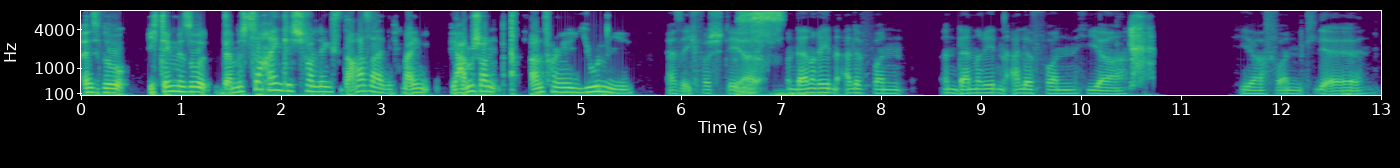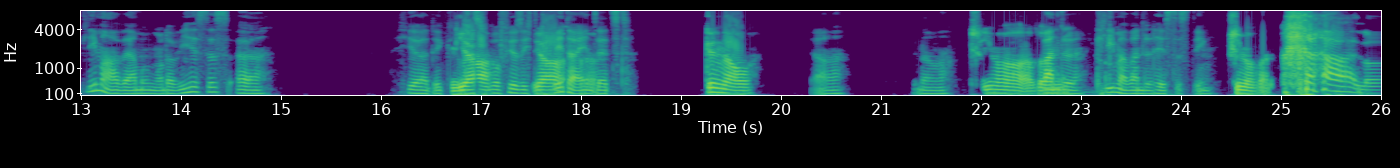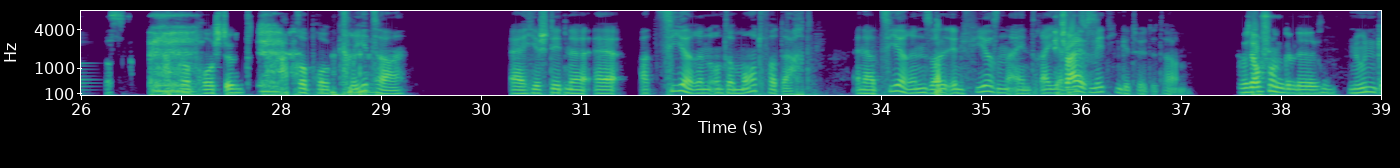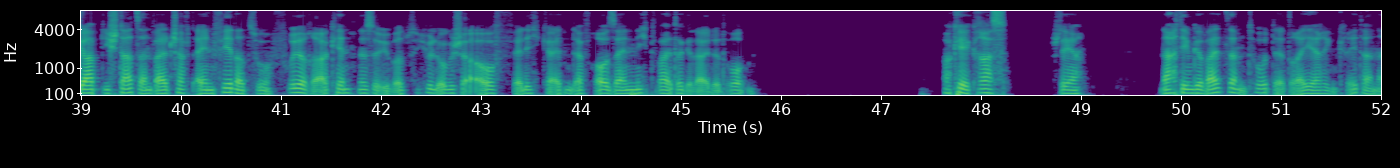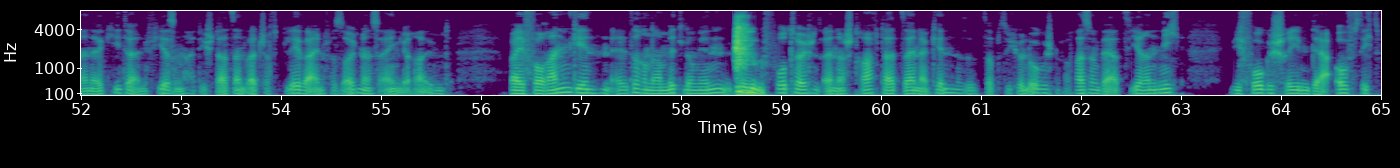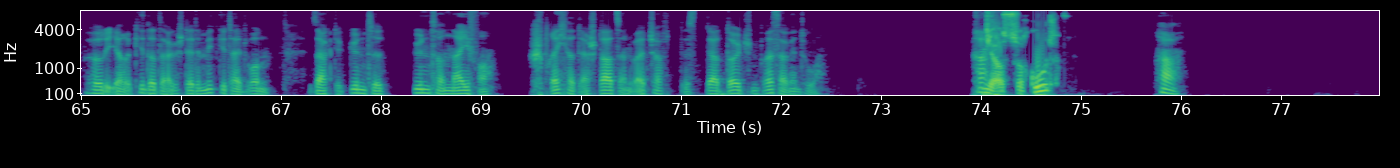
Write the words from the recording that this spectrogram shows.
Also, ich denke mir so, der müsste doch eigentlich schon längst da sein. Ich meine, wir haben schon Anfang Juni. Also ich verstehe. Und dann reden alle von, und dann reden alle von hier, hier von Kli äh, Klimaerwärmung oder wie hieß es? Äh, hier, die, Ja, das, wofür sich die ja, Greta äh, einsetzt. Genau. Ja, genau. Klimawandel. Wandel, Klimawandel hieß das Ding. Klimawandel. Haha, Lost. Apropos, Stimmt. apropos Greta. Äh, hier steht eine äh, Erzieherin unter Mordverdacht. Eine Erzieherin soll in Viersen ein dreijähriges. Mädchen getötet haben. Habe ich auch schon gelesen. Nun gab die Staatsanwaltschaft einen Fehler zu. Frühere Erkenntnisse über psychologische Auffälligkeiten der Frau seien nicht weitergeleitet worden. Okay, krass. Verstehe. Nach dem gewaltsamen Tod der dreijährigen Greta in einer Kita in Viersen hat die Staatsanwaltschaft Kleve ein Versäumnis eingeräumt. Bei vorangehenden älteren Ermittlungen wegen Vortäuschens einer Straftat seien Erkenntnisse zur psychologischen Verfassung der Erzieherin nicht, wie vorgeschrieben, der Aufsichtsbehörde ihrer Kindertagesstätte mitgeteilt worden, sagte Günther, Günther Neifer, Sprecher der Staatsanwaltschaft des, der Deutschen Presseagentur. Krass. Ja, ist doch gut. Ha.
